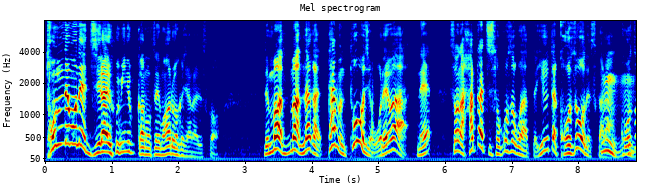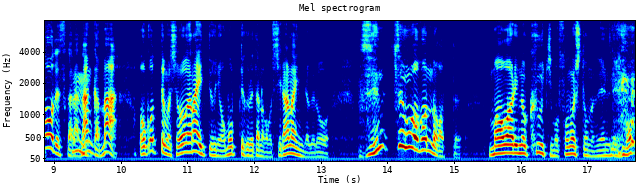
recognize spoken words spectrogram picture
とんでもねえ地雷踏み抜く可能性もあるわけじゃないですか。でまあまあなんか多分当時俺はねその二十歳そこそこだった言うたら小僧ですから、うんうん。小僧ですから、うん。なんかまあ怒ってもしょうがないっていうふうに思ってくれたのかもしらないんだけど全然分かんなかったよ周りの空気もその人の年齢も。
